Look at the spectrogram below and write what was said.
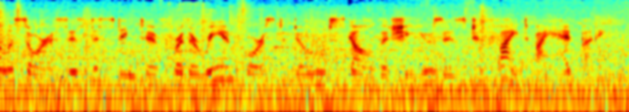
Pachycephalosaurus is distinctive for the reinforced domed skull that she uses to fight by headbutting.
